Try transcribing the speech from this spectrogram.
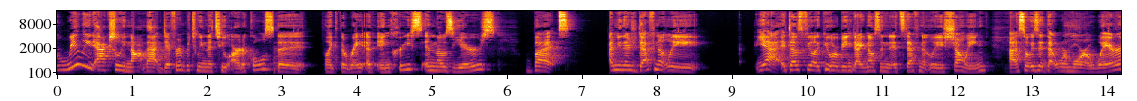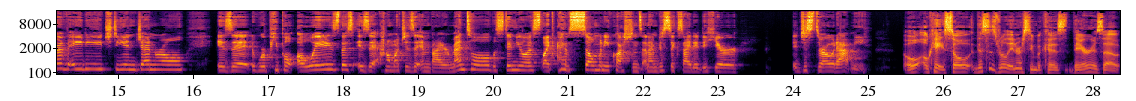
really actually not that different between the two articles, the like the rate of increase in those years. But I mean, there's definitely yeah, it does feel like people are being diagnosed and it's definitely showing. Uh, so is it that we're more aware of ADHD in general? Is it, were people always this? Is it, how much is it environmental, the stimulus? Like, I have so many questions and I'm just excited to hear it, just throw it at me. Oh, okay. So this is really interesting because there is a,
